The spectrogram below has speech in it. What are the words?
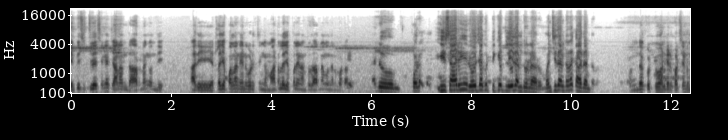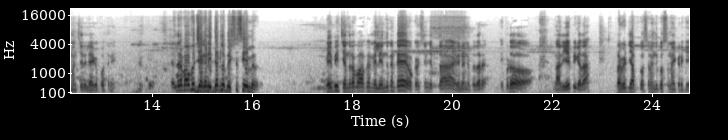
ఏపీ సిచ్యువేషన్ చాలా దారుణంగా ఉంది. అది ఎట్లా చెప్పాలన్నా నేను కూడా మాటల్లో చెప్పలేను. అంత దారుణంగా ఉంది అనమాట అండ్ ఈసారి రోజాకు టికెట్ లేదంటున్నారు. మంచిది అంటారా కాదంటారా? వందకు టూ హండ్రెడ్ పర్సెంట్ మంచిది లేకపోతేనే. చంద్రబాబు జగన్ ఇద్దరిలో బెస్ట్ సీఎం ఎవరు? మేబీ చంద్రబాబు మేలు. ఎందుకంటే ఒక విషయం చెప్తా వినండి బ్రదర్. ఇప్పుడు నాది ఏపీ కదా. ప్రైవేట్ జాబ్ కోసం ఎందుకు వస్తున్నా ఇక్కడికి?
